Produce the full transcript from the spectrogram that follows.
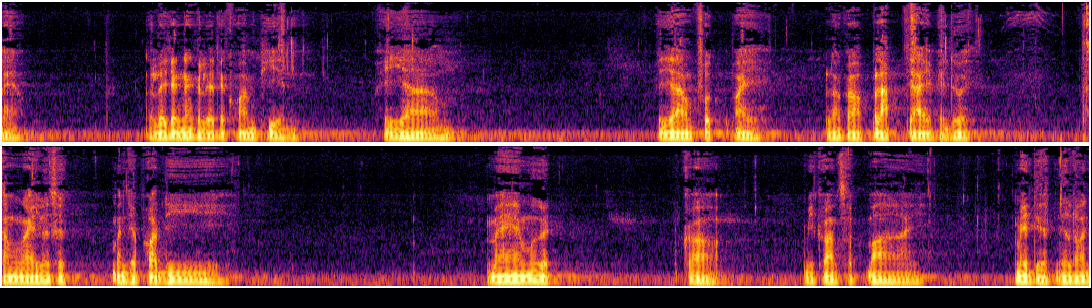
แล้วเลยจากนั้นก็เลยแต่ความเพียรพยายาม พยายามฝึกไป แล้วก็ปรับใจไปด้วยทำไงรู้สึกมันจะพอดี แม่มืด ก็มีความสบาย ไม่เดือดเนื้อร้อน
